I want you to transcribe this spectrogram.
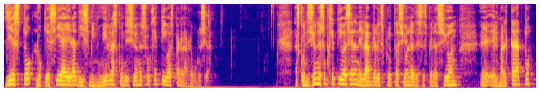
Y esto lo que hacía era disminuir las condiciones objetivas para la revolución. Las condiciones objetivas eran el hambre, la explotación, la desesperación, eh, el maltrato,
